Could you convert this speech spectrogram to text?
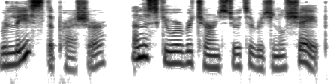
release the pressure, and the skewer returns to its original shape.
